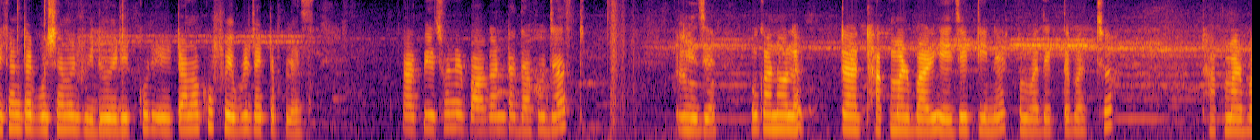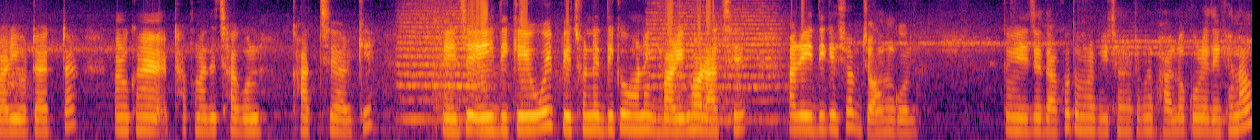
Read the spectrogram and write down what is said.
এখানটায় বসে আমি ভিডিও এডিট করি। এটা আমার খুব ফেভারিট একটা প্লেস আর পেছনের বাগানটা দেখো জাস্ট এই যে, ওখানে হলো একটা ঠাকমার বাড়ি, এই যে টিনের, তোমরা দেখতে পাচ্ছ। ঠাকমার বাড়ি ওটা একটা। আর ওখানে ঠাকমাদের ছাগল খাচ্ছে আর কি। এই যে এই দিকে ওই পেছনের দিকেও অনেক বাড়িঘর আছে। আর এই দিকে সব জঙ্গল। তো এই যে দেখো, তোমরা বিছানাটা ভালো করে দেখে নাও।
